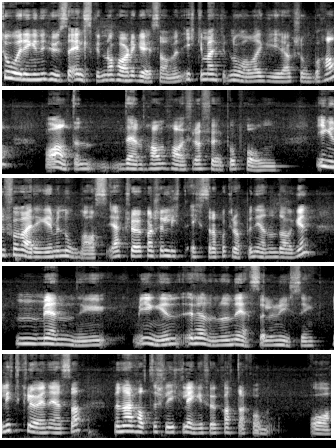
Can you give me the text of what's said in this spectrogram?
Toåringen i huset elsker den og har det gøy sammen. Ikke merket noe allergireaksjon på han, og annet enn den han har fra før på pollen. Ingen forverringer med noen av oss. Jeg klør kanskje litt ekstra på kroppen gjennom dagen, men ingen rennende nese eller nysing. Litt kløe i nesa, men har hatt det slik lenge før katta kom og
